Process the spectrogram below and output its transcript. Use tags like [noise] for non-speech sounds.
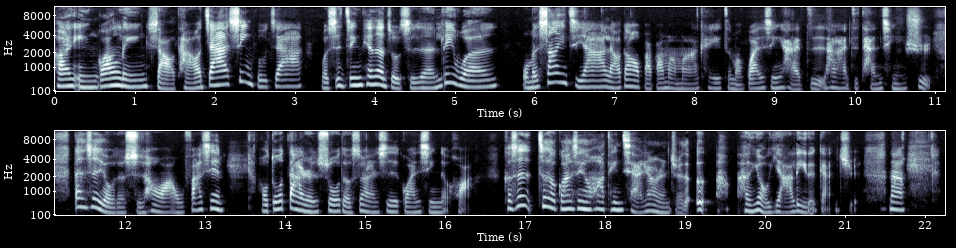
欢迎光临小桃家幸福家，我是今天的主持人丽文。我们上一集啊聊到爸爸妈妈可以怎么关心孩子，和孩子谈情绪，但是有的时候啊，我发现好多大人说的虽然是关心的话，可是这个关心的话听起来让人觉得呃很有压力的感觉。那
